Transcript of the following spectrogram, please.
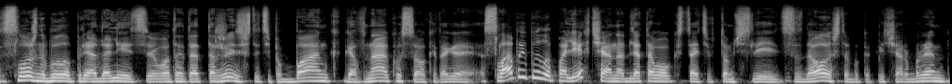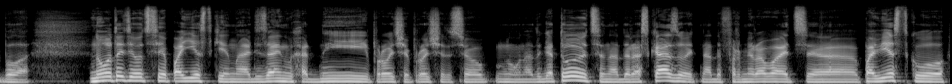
сложно было преодолеть вот это отторжение, что типа банк, говна кусок и так далее. Слабой было полегче, она для того, кстати, в том числе и создавалась, чтобы как HR-бренд была. Но вот эти вот все поездки на дизайн выходные и прочее, прочее, это все, ну, надо готовиться, надо рассказывать, надо формировать э, повестку,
